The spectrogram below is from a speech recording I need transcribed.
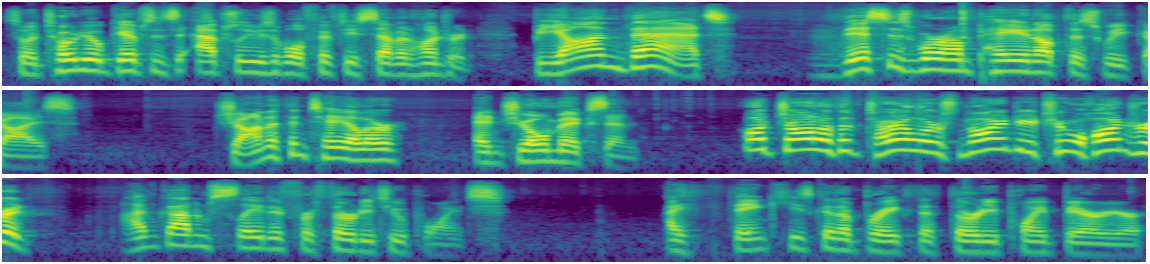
So Antonio Gibson's absolutely usable 5,700. Beyond that, this is where I'm paying up this week, guys. Jonathan Taylor and Joe Mixon. Oh, Jonathan Taylor's 9,200. I've got him slated for 32 points. I think he's going to break the 30 point barrier.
